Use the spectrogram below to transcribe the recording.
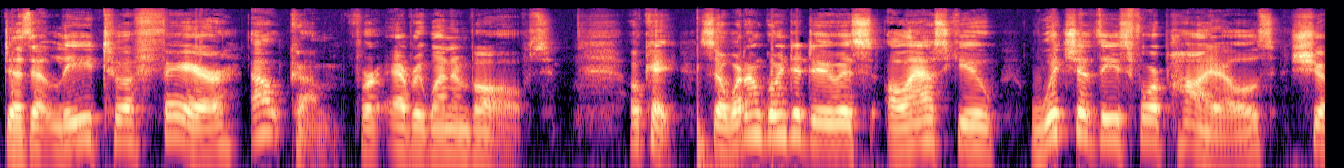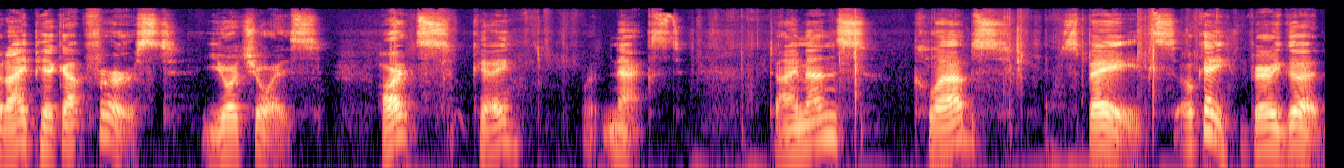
Does it lead to a fair outcome for everyone involved? Okay, so what I'm going to do is I'll ask you which of these four piles should I pick up first? Your choice. Hearts, okay. Next? Diamonds, clubs, spades. Okay, very good.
